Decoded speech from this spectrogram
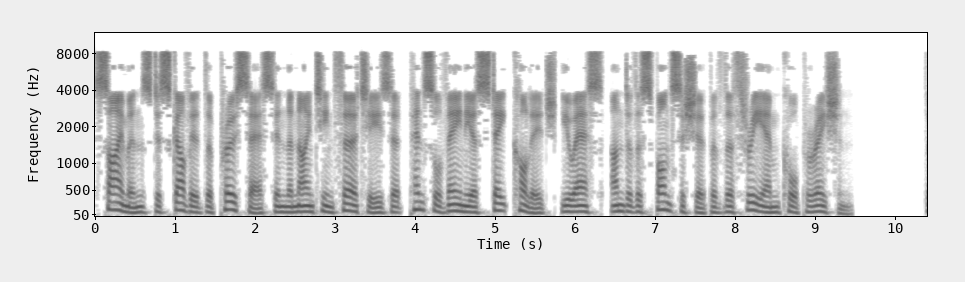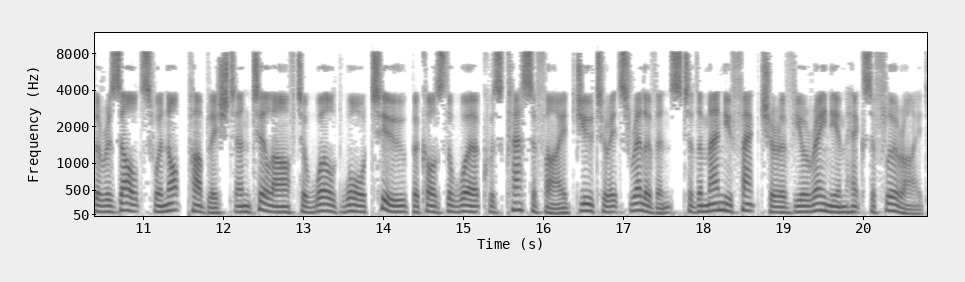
Simons discovered the process in the 1930s at Pennsylvania State College US, under the sponsorship of the 3M Corporation. The results were not published until after World War II because the work was classified due to its relevance to the manufacture of uranium hexafluoride.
